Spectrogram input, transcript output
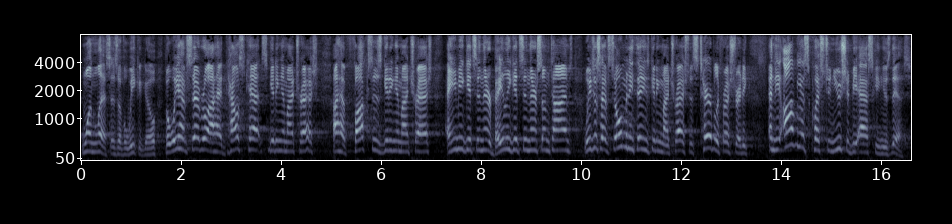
One less as of a week ago. But we have several. I had house cats getting in my trash. I have foxes getting in my trash. Amy gets in there. Bailey gets in there sometimes. We just have so many things getting in my trash. It's terribly frustrating. And the obvious question you should be asking is this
